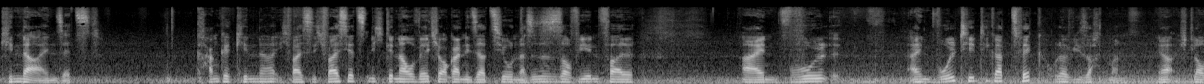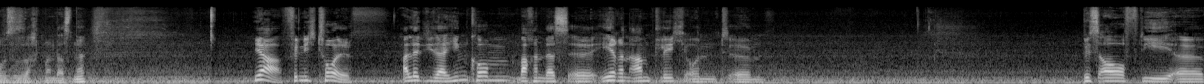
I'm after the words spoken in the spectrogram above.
Kinder einsetzt. Kranke Kinder, ich weiß, ich weiß jetzt nicht genau, welche Organisation das ist. Es ist auf jeden Fall ein Wohl, ein wohltätiger Zweck oder wie sagt man? Ja, ich glaube, so sagt man das, ne? Ja, finde ich toll. Alle, die da hinkommen, machen das äh, ehrenamtlich und ähm, bis auf die äh,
